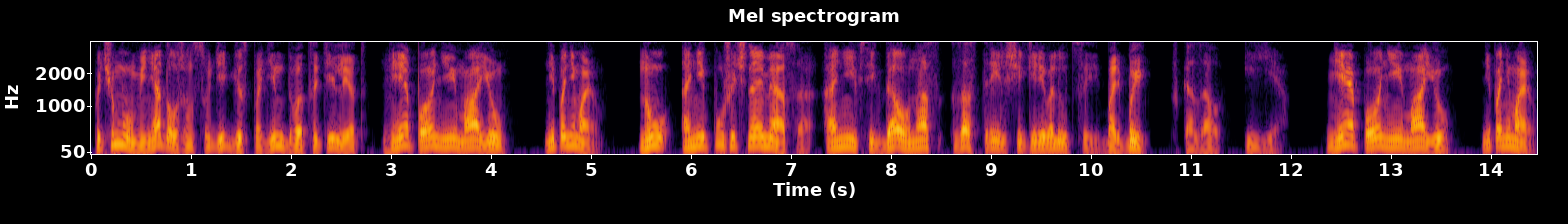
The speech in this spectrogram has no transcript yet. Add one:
«Почему меня должен судить господин 20 лет? Не понимаю!» «Не понимаю!» «Ну, они пушечное мясо, они всегда у нас застрельщики революции, борьбы», — сказал Ие. «Не понимаю, не понимаю».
